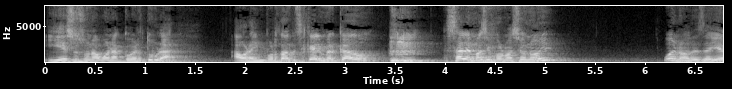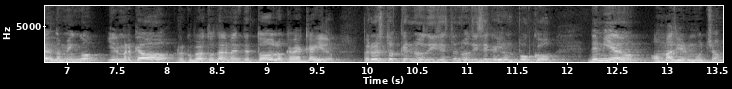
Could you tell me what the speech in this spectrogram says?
Y eso es una buena cobertura. Ahora, importante, se cae el mercado. Sale más información hoy bueno, desde ayer el domingo y el mercado recuperó totalmente todo lo que había caído. Pero esto qué nos dice? Esto nos dice que hay un poco de miedo, o más bien mucho,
